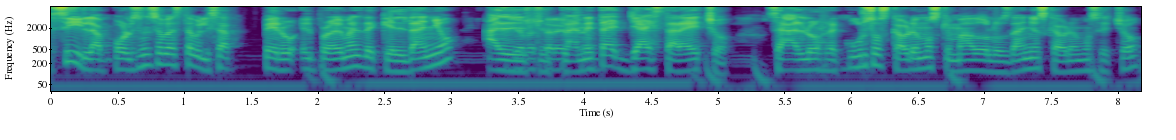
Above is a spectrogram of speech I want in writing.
sí, la población se va a estabilizar, pero el problema es de que el daño al planeta ya estará hecho. O sea, los recursos que habremos quemado, los daños que habremos hecho,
